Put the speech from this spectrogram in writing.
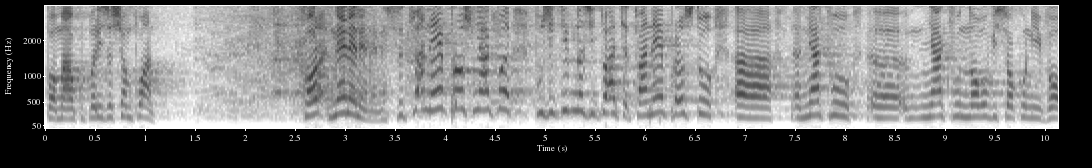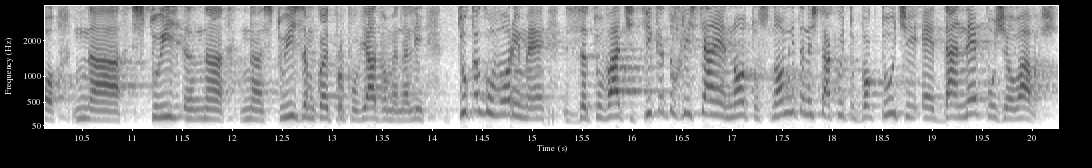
По-малко пари за шампуан. Хора, не, не, не, не, не. Това не е просто някаква позитивна ситуация. Това не е просто а, някакво, а, някакво много високо ниво на, стои, на, на стоизъм, което проповядваме. Нали? Тук говориме за това, че ти като християнин, едно от основните неща, които Бог те учи, е да не пожелаваш.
